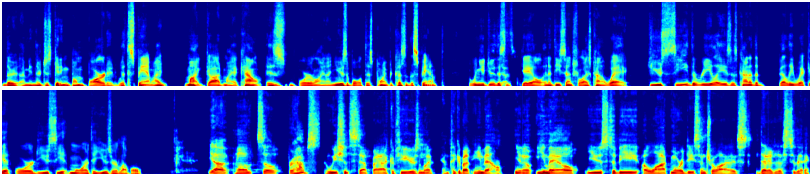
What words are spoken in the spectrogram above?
They're, I mean, they're just getting bombarded with spam. I, my God, my account is borderline unusable at this point because of the spam. But when you do this yeah. at scale in a decentralized kind of way, do you see the relays as kind of the belly wicket, or do you see it more at the user level? Yeah. Um, so perhaps we should step back a few years and like and think about email. You know, email used to be a lot more decentralized than it is today.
